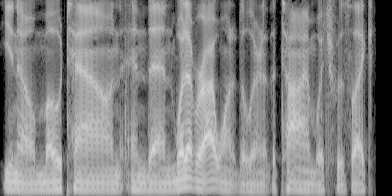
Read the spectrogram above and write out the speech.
you know, Motown, and then whatever I wanted to learn at the time, which was like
